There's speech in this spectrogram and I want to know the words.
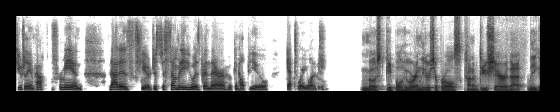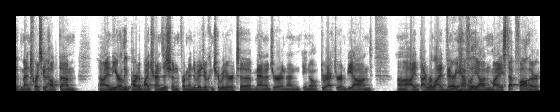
hugely impactful for me. And that is huge. It's just somebody who has been there who can help you get to where you want to be most people who are in leadership roles kind of do share that league of mentors who help them uh, in the early part of my transition from individual contributor to manager and then you know director and beyond uh, I, I, relied very heavily on my stepfather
